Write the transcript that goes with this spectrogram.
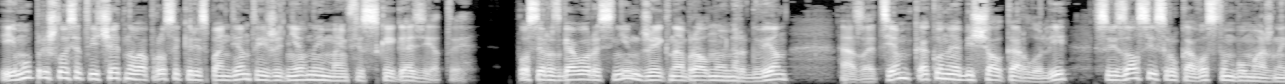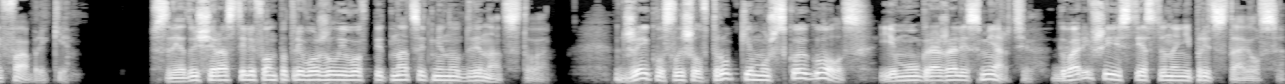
и ему пришлось отвечать на вопросы корреспондента ежедневной мемфисской газеты. После разговора с ним Джейк набрал номер Гвен, а затем, как он и обещал Карлу Ли, связался и с руководством бумажной фабрики. В следующий раз телефон потревожил его в 15 минут 12 -го. Джейк услышал в трубке мужской голос, ему угрожали смертью, говоривший, естественно, не представился.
